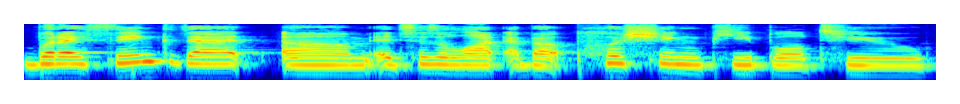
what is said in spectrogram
But I think that um, it says a lot about pushing people to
